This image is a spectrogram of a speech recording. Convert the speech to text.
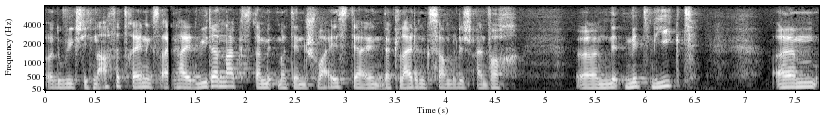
Äh, Du wiegst dich nach der Trainingseinheit wieder nackt, damit man den Schweiß, der in der Kleidung gesammelt ist, einfach äh, nicht mitwiegt. Ähm,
